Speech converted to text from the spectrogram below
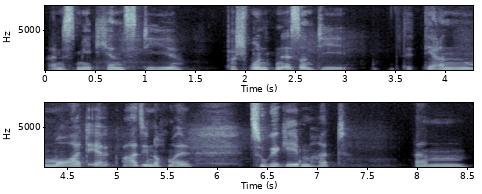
eines Mädchens, die verschwunden ist und die, deren Mord er quasi nochmal zugegeben hat. Ähm,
